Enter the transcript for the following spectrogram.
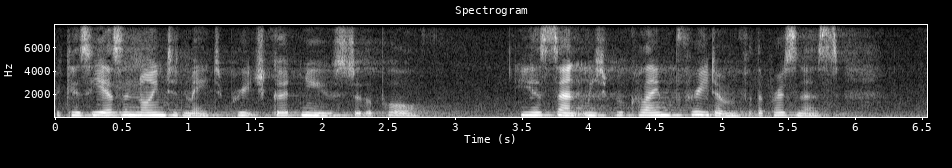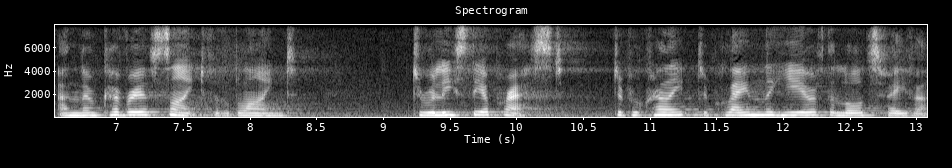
because he has anointed me to preach good news to the poor. He has sent me to proclaim freedom for the prisoners and the recovery of sight for the blind, to release the oppressed, to proclaim, to proclaim the year of the Lord's favour.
